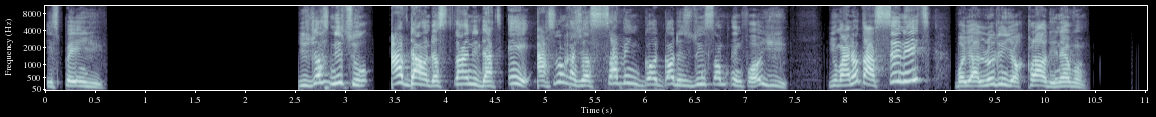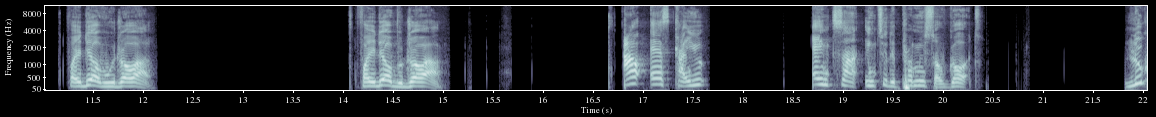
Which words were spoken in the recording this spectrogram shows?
he's paying you. You just need to have that understanding that, hey, as long as you're serving God, God is doing something for you. You might not have seen it, but you are loading your cloud in heaven for a day of withdrawal. For the day of withdrawal. How else can you enter into the promise of God? Luke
